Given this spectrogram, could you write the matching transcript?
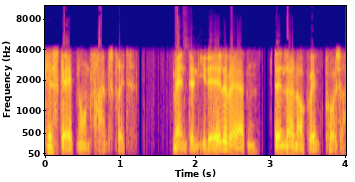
kan skabe nogle fremskridt. Men den ideelle verden, den lader nok vente på sig.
